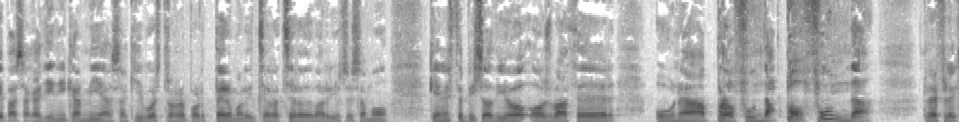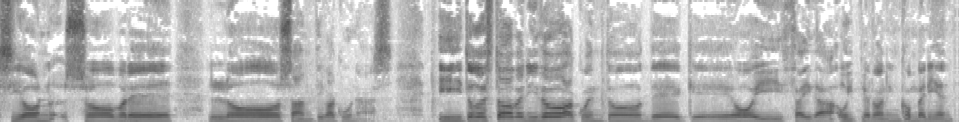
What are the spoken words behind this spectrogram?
¿Qué pasa, gallinicas mías? Aquí vuestro reportero maricharachero de Barrio Sésamo, que en este episodio os va a hacer una profunda, profunda reflexión sobre los antivacunas. Y todo esto ha venido a cuento de que hoy Zaida, uy, perdón, Inconvenient,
